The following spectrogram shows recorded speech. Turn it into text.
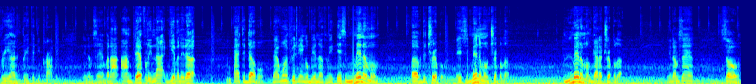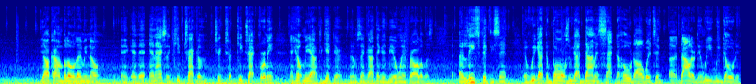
300, 350 profit. You know what I'm saying? But I, I'm definitely not giving it up at the double. That 150 ain't gonna be enough for me. It's minimum of the triple. It's minimum triple up. Minimum got to triple up. You know what I'm saying? So y'all comment below and let me know, and, and, and actually keep track of keep track for me and help me out to get there. You know what I'm saying? I think it'd be a win for all of us. At least 50 cent. if we got the balls, we got diamond sack to hold all the way to a dollar, then we we golden.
